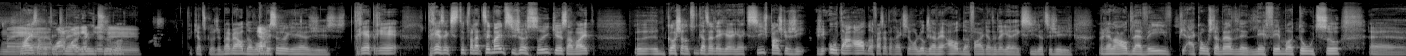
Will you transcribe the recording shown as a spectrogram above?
Mais, Ouais, ça va être ouais, moi, éclairé, avec, là, tout ça, ouais. j'ai. Fait qu'en tout cas, j'ai bien, hâte de voir. Bien. Mais ça, euh, j'ai très, très, très excité de faire la. Tu sais, même si je sais que ça va être euh, une coche en dessous de Gardien de la Galaxie, je pense que j'ai autant hâte de faire cette attraction-là que j'avais hâte de faire Gardien de la Galaxie. Là. Tu sais, J'ai vraiment hâte de la vivre. Puis à cause justement de l'effet moto, tout ça. Euh,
